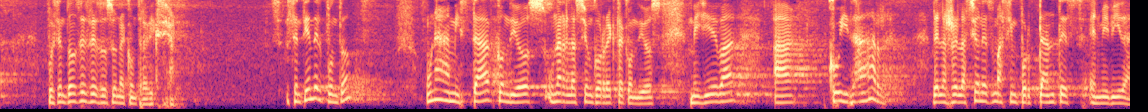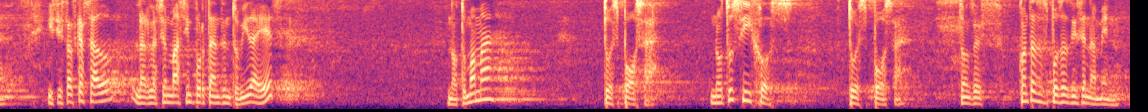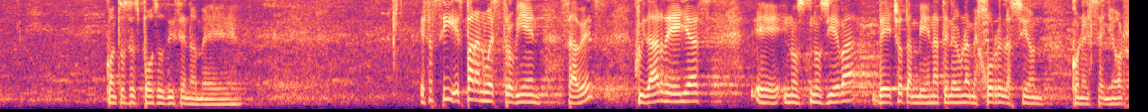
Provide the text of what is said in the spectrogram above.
Pues entonces eso es una contradicción. ¿Se entiende el punto? Una amistad con Dios, una relación correcta con Dios, me lleva a cuidar de las relaciones más importantes en mi vida. Y si estás casado, la relación más importante en tu vida es no tu mamá, tu esposa, no tus hijos, tu esposa. Entonces, ¿cuántas esposas dicen amén? ¿Cuántos esposos dicen amén? Es así, es para nuestro bien, ¿sabes? Cuidar de ellas eh, nos, nos lleva, de hecho, también a tener una mejor relación con el Señor.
